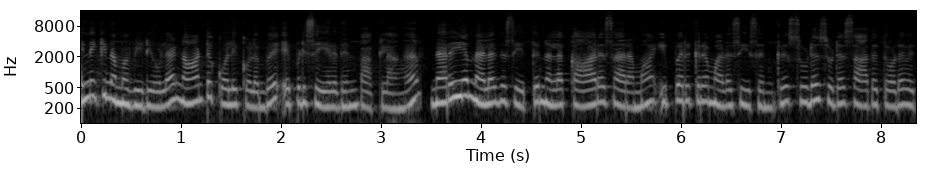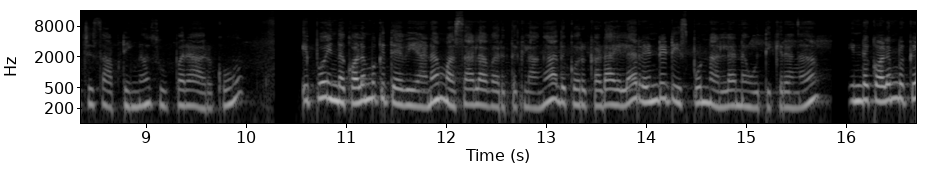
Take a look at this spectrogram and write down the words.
இன்றைக்கி நம்ம வீடியோவில் நாட்டுக்கோழி குழம்பு எப்படி செய்கிறதுன்னு பார்க்கலாங்க. நிறைய மிளகு சேர்த்து நல்லா காரசாரமாக இப்போ இருக்கிற மழை சீசனுக்கு சுட சுட சாதத்தோடு வச்சு சாப்பிட்டிங்கன்னா சூப்பராக இருக்கும். இப்போ இந்த குழம்புக்கு தேவையான மசாலா வறுத்துக்கலாங்க. அதுக்கு ஒரு கடாயில் ரெண்டு டீஸ்பூன் நல்லெண்ணெய் ஊற்றிக்கிறேங்க இந்த குழம்புக்கு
